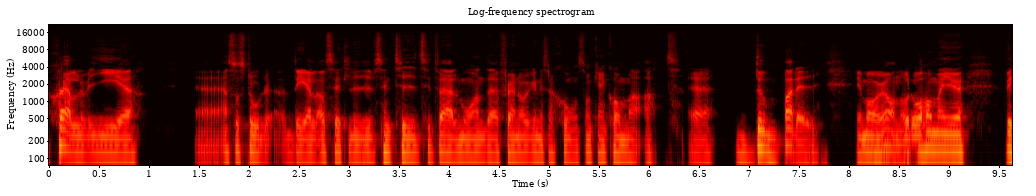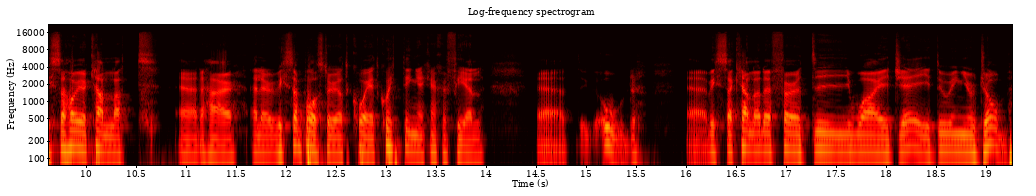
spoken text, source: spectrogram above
själv ge Eh, en så stor del av sitt liv, sin tid, sitt välmående för en organisation som kan komma att eh, dumpa dig imorgon. Mm. Och då har man ju, vissa har ju kallat eh, det här, eller vissa påstår ju att quiet quitting är kanske fel eh, ord. Eh, vissa kallar det för DYJ, doing your job.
